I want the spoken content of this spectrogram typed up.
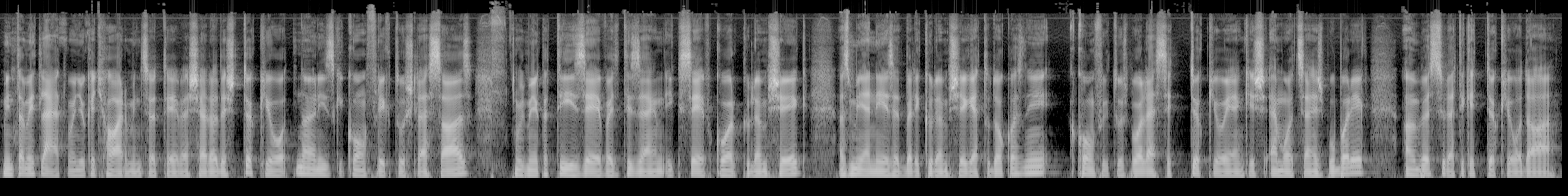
mint amit lát mondjuk egy 35 éves előd, és tök jó, nagyon izgi konfliktus lesz az, hogy mondjuk a 10 év vagy 10x év korkülönbség, az milyen nézetbeli különbséget tud okozni, a konfliktusból lesz egy tök jó ilyen kis emocionális buborék, amiből születik egy tök jó dal.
